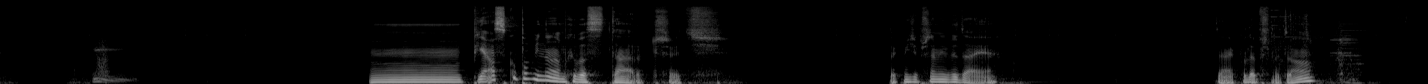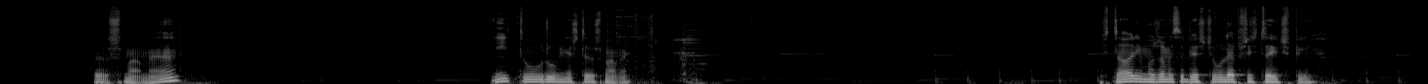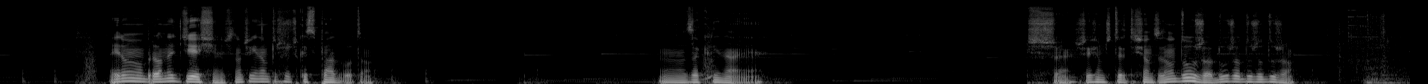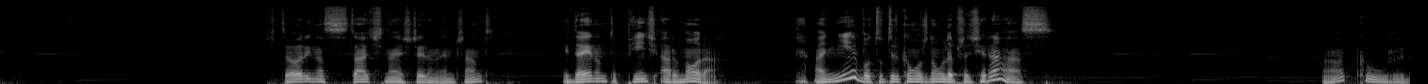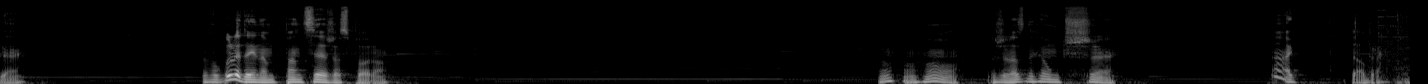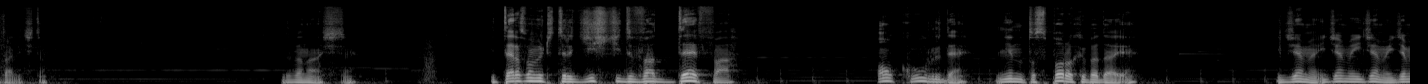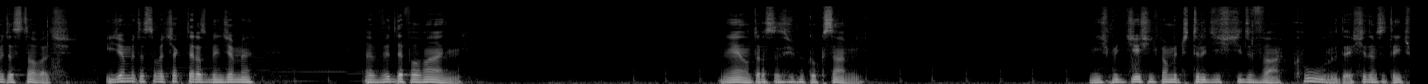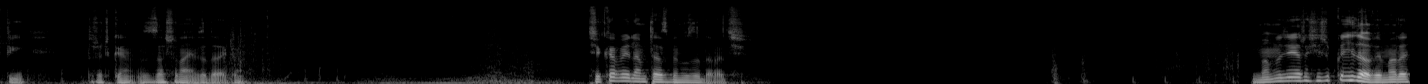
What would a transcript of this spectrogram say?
Mm, piasku powinno nam chyba starczyć. Tak mi się przynajmniej wydaje. Tak, ulepszmy to. To już mamy. I tu również to już mamy. W teorii możemy sobie jeszcze ulepszyć to HP. A ile mam obrony? 10. No czyli nam troszeczkę spadło to. Yy, Zaklinanie. 3. 64 tysiące. No dużo, dużo, dużo, dużo. W teorii nas stać na jeszcze jeden enchant. I daje nam to 5 armora. A nie, bo tu tylko można ulepszać raz. O kurde. To w ogóle daje nam pancerza sporo. Oho, żelazny hełm 3. A, dobra, walić to. 12. I teraz mamy 42 defa. O kurde. Nie no, to sporo chyba daje. Idziemy, idziemy, idziemy, idziemy testować. Idziemy testować, jak teraz będziemy wydefowani. Nie no, teraz jesteśmy koksami. Mieliśmy 10, mamy 42. Kurde, 700 HP. Troszeczkę zaszalałem za daleko. Ciekawe ile nam teraz będą zadawać. Mam nadzieję, że się szybko nie dowiem, ale...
